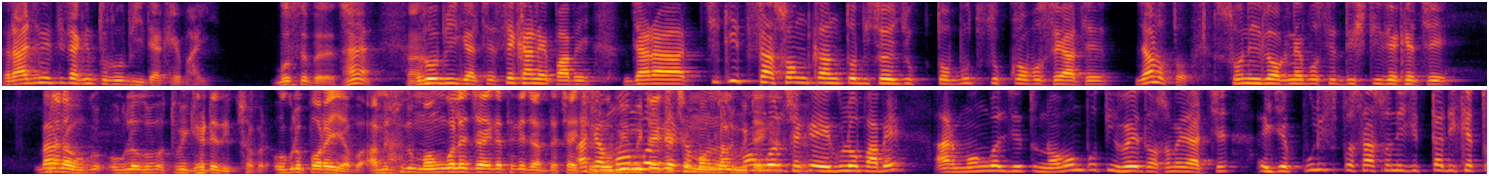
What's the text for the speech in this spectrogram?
রাজনীতিটা কিন্তু রবি দেখে ভাই। বুঝতে পেরেছি। হ্যাঁ রবি গেছে সেখানে পাবে। যারা চিকিৎসা সংক্রান্ত বিষয়যুক্ত বুধ শুক্র বসে আছে জানো তো? শনি লগ্নে বসে দৃষ্টি রেখেছে। না না ওগুলো ওগুলো তুমি ঘেটে দিচ্ছ আবার। ওগুলো পরে যাব। আমি শুধু মঙ্গলের জায়গা থেকে জানতে চাইছি আচ্ছা রবি মিটে গেছে মঙ্গল মিটে মঙ্গল থেকে এগুলো পাবে। আর মঙ্গল যেহেতু নবমপতি হয়ে দশমে যাচ্ছে এই যে পুলিশ প্রশাসনিক ইত্যাদি ক্ষেত্র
